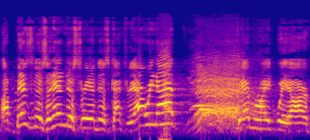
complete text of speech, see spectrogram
of business and industry in this country. Are we not? Yeah. Damn right we are.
